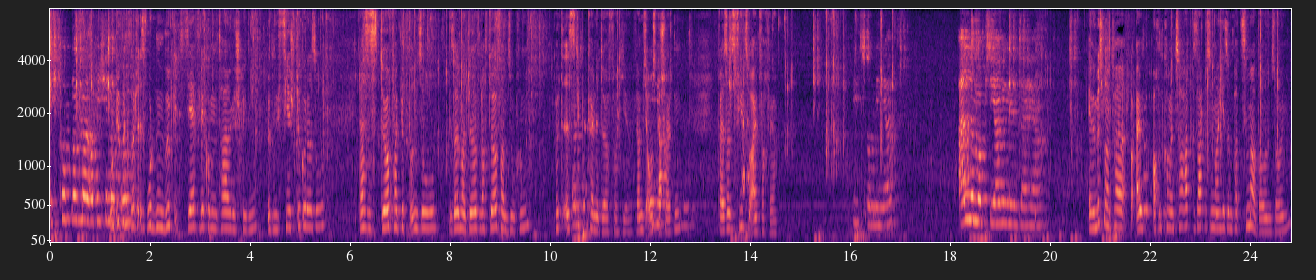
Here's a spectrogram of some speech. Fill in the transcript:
Ich guck noch mal, ob ich hier Und noch. übrigens, Leute, es wurden wirklich sehr viele Kommentare geschrieben. Irgendwie vier Stück oder so. Dass es Dörfer gibt und so. Wir sollen mal Dörf nach Dörfern suchen. Leute, es Und- gibt keine Dörfer hier. Wir haben sie ausgeschalten, weil sonst viel zu einfach wäre. Viel zu genervt. Alle Mobs jagen mir hinterher. Ey, wir müssen mal ein paar. Ein, auch ein Kommentar hat gesagt, dass wir mal hier so ein paar Zimmer bauen sollen.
